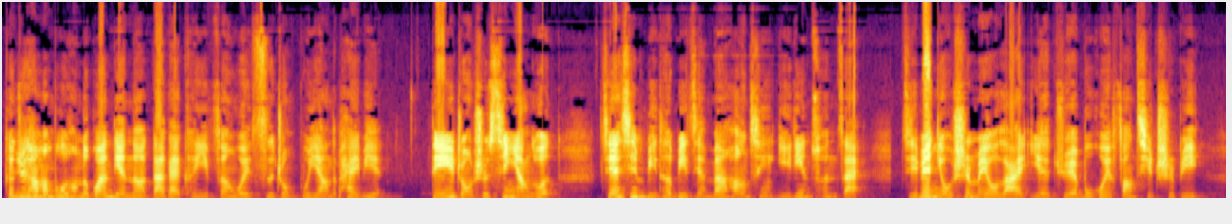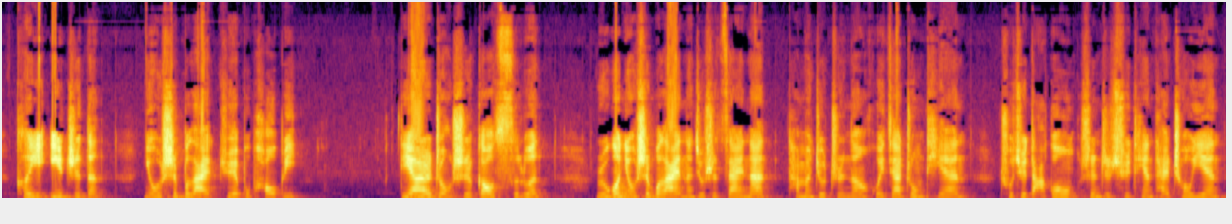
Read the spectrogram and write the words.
根据他们不同的观点呢，大概可以分为四种不一样的派别。第一种是信仰论，坚信比特币减半行情一定存在，即便牛市没有来，也绝不会放弃持币，可以一直等，牛市不来绝不抛币。第二种是告辞论，如果牛市不来，那就是灾难，他们就只能回家种田、出去打工，甚至去天台抽烟。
